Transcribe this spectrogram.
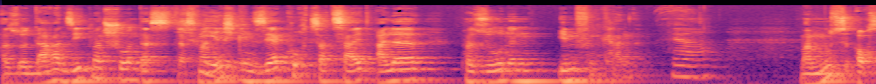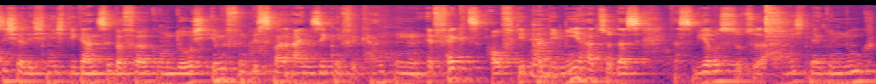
Also daran sieht man schon, dass, dass man nicht in sehr kurzer Zeit alle Personen impfen kann. Ja. Man muss auch sicherlich nicht die ganze Bevölkerung durchimpfen, bis man einen signifikanten Effekt auf die Pandemie hat, sodass das Virus sozusagen nicht mehr genug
